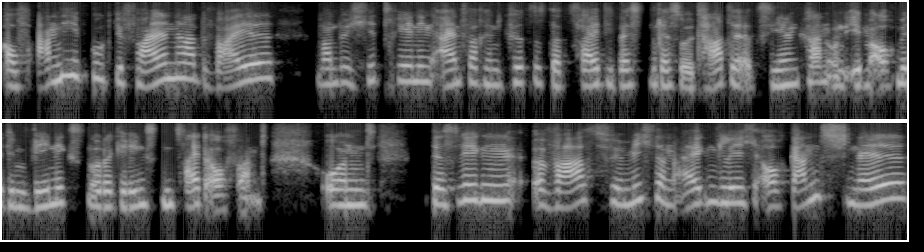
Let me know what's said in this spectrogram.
auf Anhieb gut gefallen hat, weil man durch HIT-Training einfach in kürzester Zeit die besten Resultate erzielen kann und eben auch mit dem wenigsten oder geringsten Zeitaufwand. Und deswegen war es für mich dann eigentlich auch ganz schnell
